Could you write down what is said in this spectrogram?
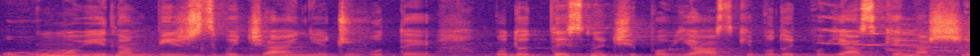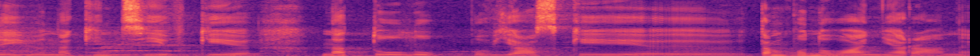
гумові нам більш звичайні джгути. Будуть тиснучі пов'язки, будуть пов'язки на шию, на кінцівки, на тулуб, пов'язки, е, тампонування рани.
